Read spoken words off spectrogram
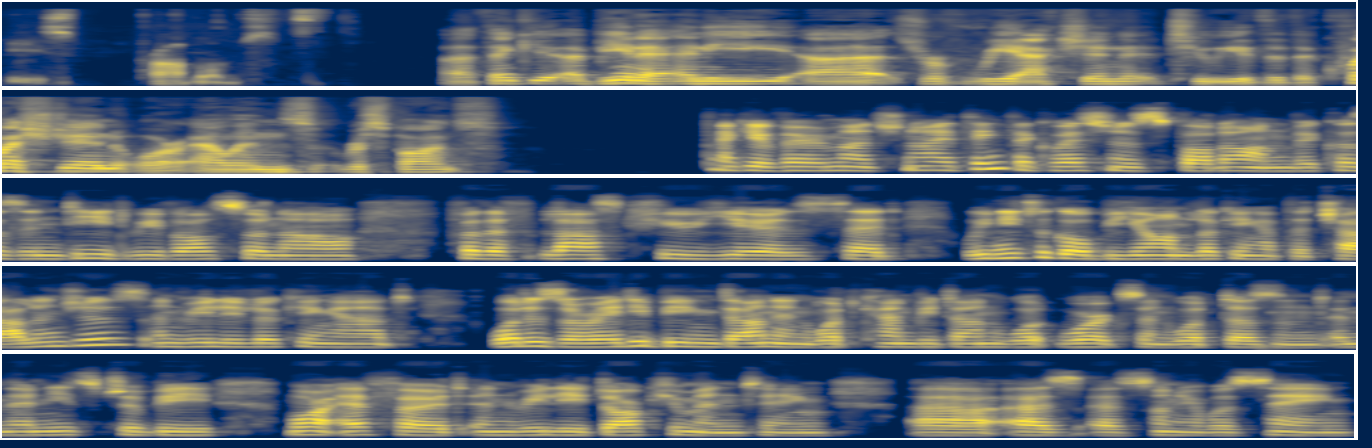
these problems. Uh, thank you, Abina. Any uh, sort of reaction to either the question or Alan's response? Thank you very much. No, I think the question is spot on because indeed we've also now, for the last few years, said we need to go beyond looking at the challenges and really looking at what is already being done and what can be done, what works and what doesn't. And there needs to be more effort in really documenting, uh, as as Sonia was saying,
